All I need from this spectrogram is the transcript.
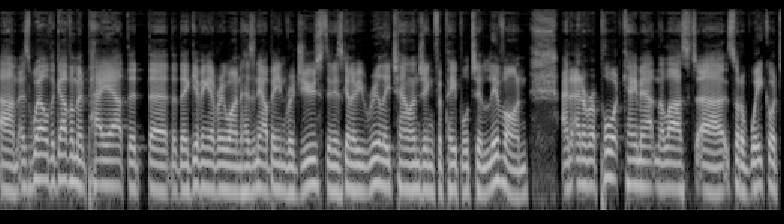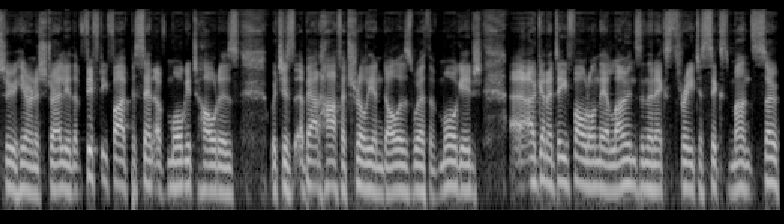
um, as well, the government payout that that they're giving everyone has now been reduced and is going to be really challenging for people to live on. And, and a report came out in the last uh, sort of week or two here in Australia that 55% of mortgage holders, which is about half a trillion dollars worth of mortgage, uh, are going to default on their loans in the next three to six months. So,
